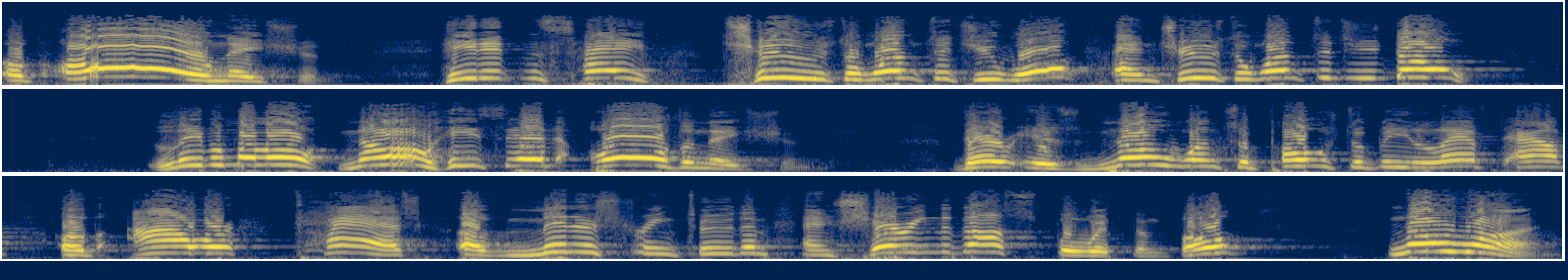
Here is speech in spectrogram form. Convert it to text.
of all nations. He didn't say, choose the ones that you want and choose the ones that you don't. Leave them alone. No, he said all the nations. There is no one supposed to be left out of our task of ministering to them and sharing the gospel with them, folks. No one.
